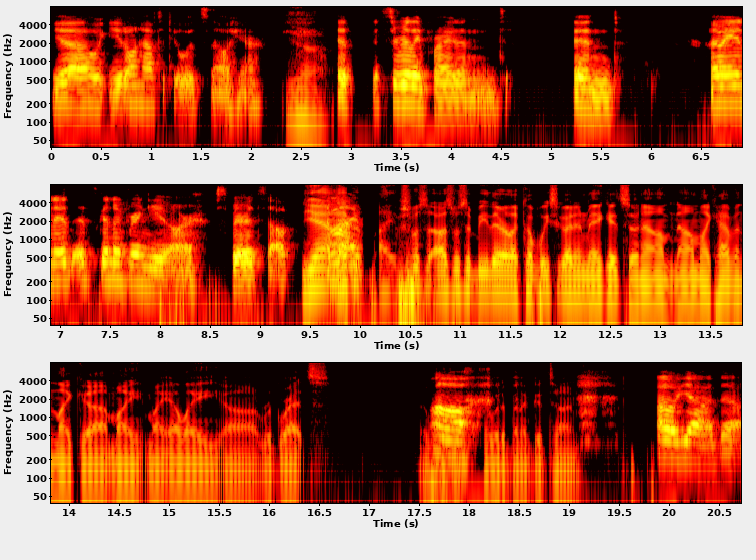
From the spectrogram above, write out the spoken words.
yeah, you don't have to deal with snow here. Yeah. It's it's really bright and and I mean it, it's gonna bring your spirits up. Yeah, I, I- I was supposed to, I was supposed to be there like a couple weeks ago. I didn't make it, so now I'm now I'm like having like uh, my my LA uh, regrets. That would, have Oh. been, that would have been a good time. Oh yeah, no,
